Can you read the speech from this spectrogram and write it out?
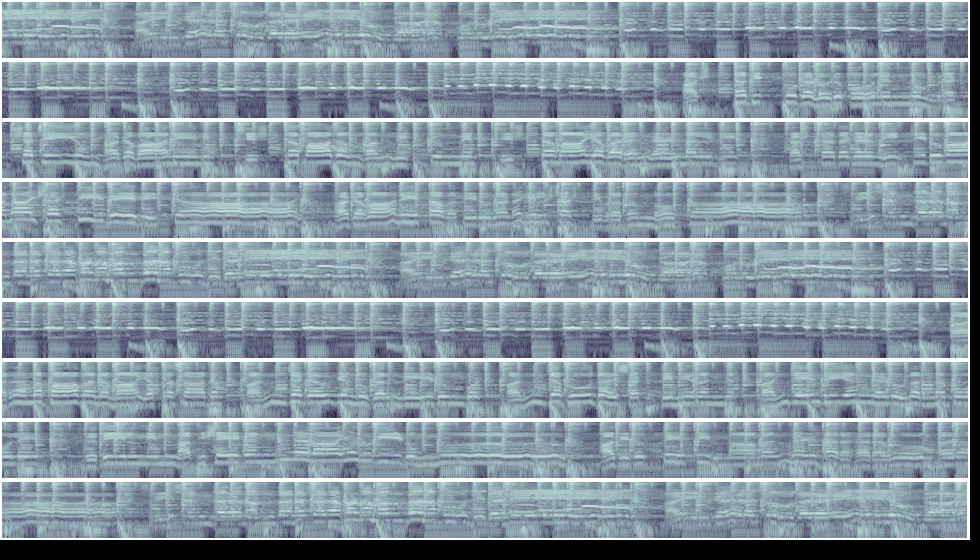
ഐങ്കര സോദരനേ ഓങ്കാര ഒരുപോലെന്നും രക്ഷ ചെയ്യും ഭഗവാനെ നിൻ. ശിഷ്ടപാദം വന്നിക്കുന്നിൻ ഇഷ്ടമായ വരങ്ങൾ നൽകി. കഷ്ടതകൾ നീക്കിടുവാനായി ഷഷ്ടി ദേവിക്കായി. ഭഗവാനെ തവ തിരുനടയിൽ ഷഷ്ടിവ്രതം നോക്കാം. ശ്രീശങ്കര നന്ദന ശരവണ മന്ദന പൂജിതനേ ഐങ്കര സോദരേ ഓങ്കാര പരമപാവനമായ പ്രസാദം പഞ്ചഗവ്യം നുകർന്നിടുമ്പോൾ പഞ്ചഭൂത ശക്തി നിറഞ്ഞ് പഞ്ചേന്ദ്രിയങ്ങൾ ഉണർന്ന പോലെ ഹൃതിയിൽ നിന്ന് അഭിഷേകങ്ങളായൊഴുകിയിടുന്നു. അവിടുത്തെ തിരുനാമങ്ങൾ ഹര ഹര ഓം ഹര. ശ്രീശങ്കര നന്ദന ശരവണ മന്ദന പൂജിതനേ ഐങ്കര ഓങ്കാര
